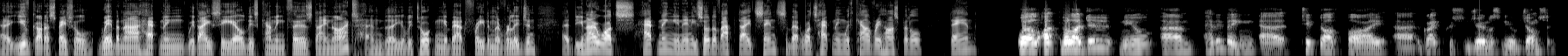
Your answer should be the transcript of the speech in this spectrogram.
Uh, you've got a special webinar happening with ACL this coming Thursday night, and uh, you'll be talking about freedom of religion. Uh, do you know what's happening in any sort of update sense about what's happening with Calvary Hospital, Dan? Well, I, well, I do, Neil. Um, having been uh, tipped off by uh, a great Christian journalist, Neil Johnson,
